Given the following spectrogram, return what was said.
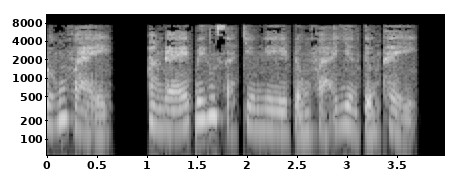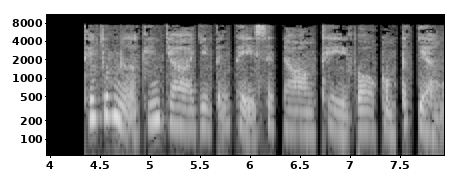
Đúng vậy, hoàng đế biến sợ chiêu nghi đụng phải Dương Tưởng Thị. Thiếu chút nữa khiến cho Dương Tưởng Thị sinh non thì vô cùng tức giận.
